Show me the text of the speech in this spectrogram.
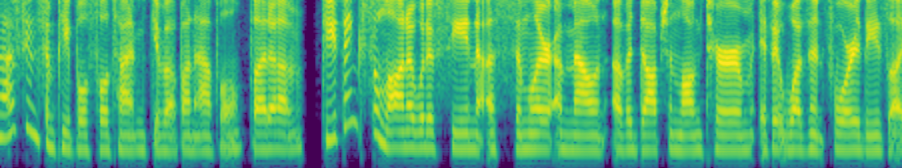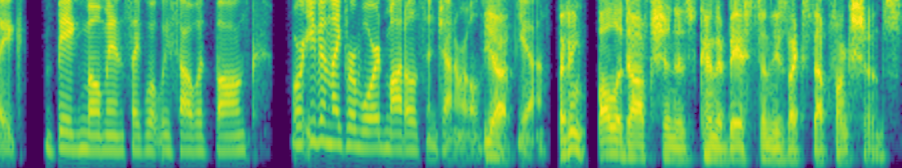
I've seen some people full time give up on Apple, but um, do you think Solana would have seen a similar amount of adoption long term if it wasn't for these like big moments like what we saw with Bonk? Or even like reward models in general. Yeah. Yeah. I think all adoption is kind of based on these like step functions.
